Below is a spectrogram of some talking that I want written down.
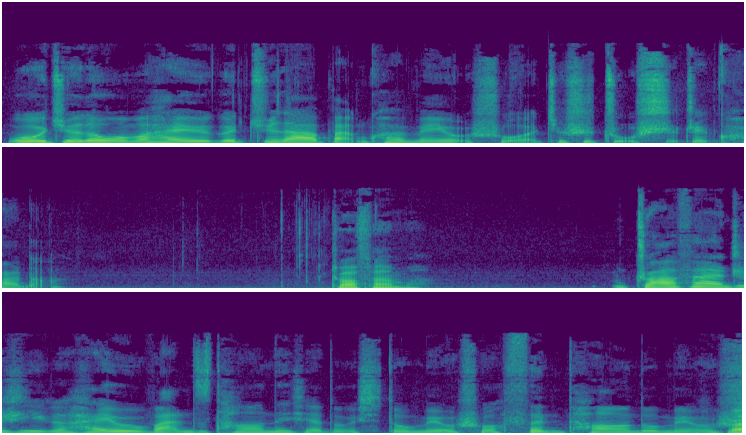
我觉得我们还有一个巨大板块没有说，就是主食这块的抓饭吗，抓饭，这是一个，还有丸子汤那些东西都没有说，粉汤都没有说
